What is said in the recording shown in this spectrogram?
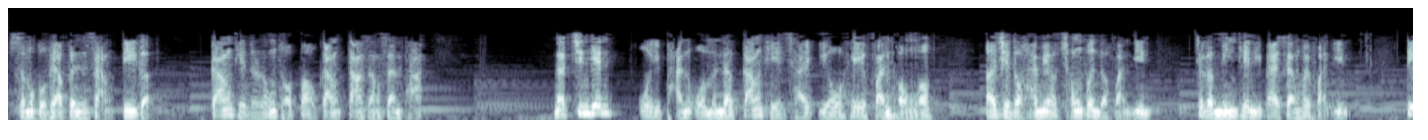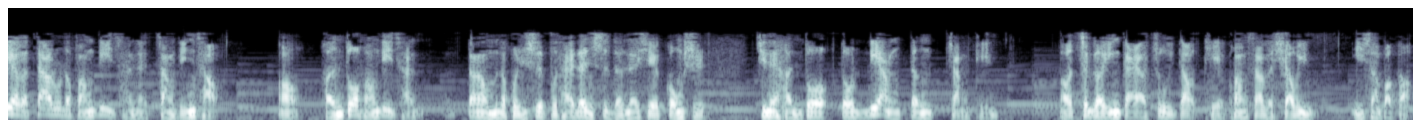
什么股票跟着涨？第一个，钢铁的龙头宝钢大涨三趴。那今天尾盘我们的钢铁才由黑翻红哦，而且都还没有充分的反应，这个明天礼拜三会反应。第二个，大陆的房地产呢涨停潮哦，很多房地产，当然我们的粉丝不太认识的那些公司，今天很多都亮灯涨停哦，这个应该要注意到铁矿砂的效应。以上报告。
